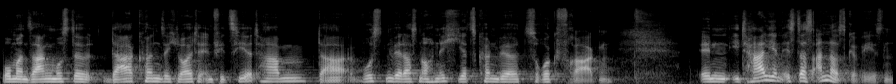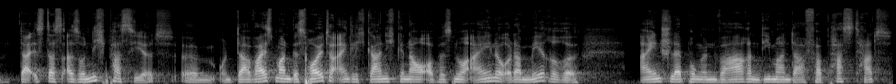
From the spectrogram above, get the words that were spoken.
wo man sagen musste, da können sich Leute infiziert haben, da wussten wir das noch nicht, jetzt können wir zurückfragen. In Italien ist das anders gewesen. Da ist das also nicht passiert. Ähm, und da weiß man bis heute eigentlich gar nicht genau, ob es nur eine oder mehrere Einschleppungen waren, die man da verpasst hat.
